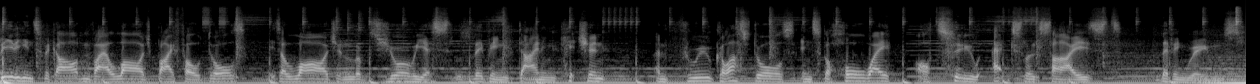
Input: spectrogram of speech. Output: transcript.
Leading into the garden via large bifold doors is a large and luxurious living dining kitchen and through glass doors into the hallway are two excellent sized living rooms.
